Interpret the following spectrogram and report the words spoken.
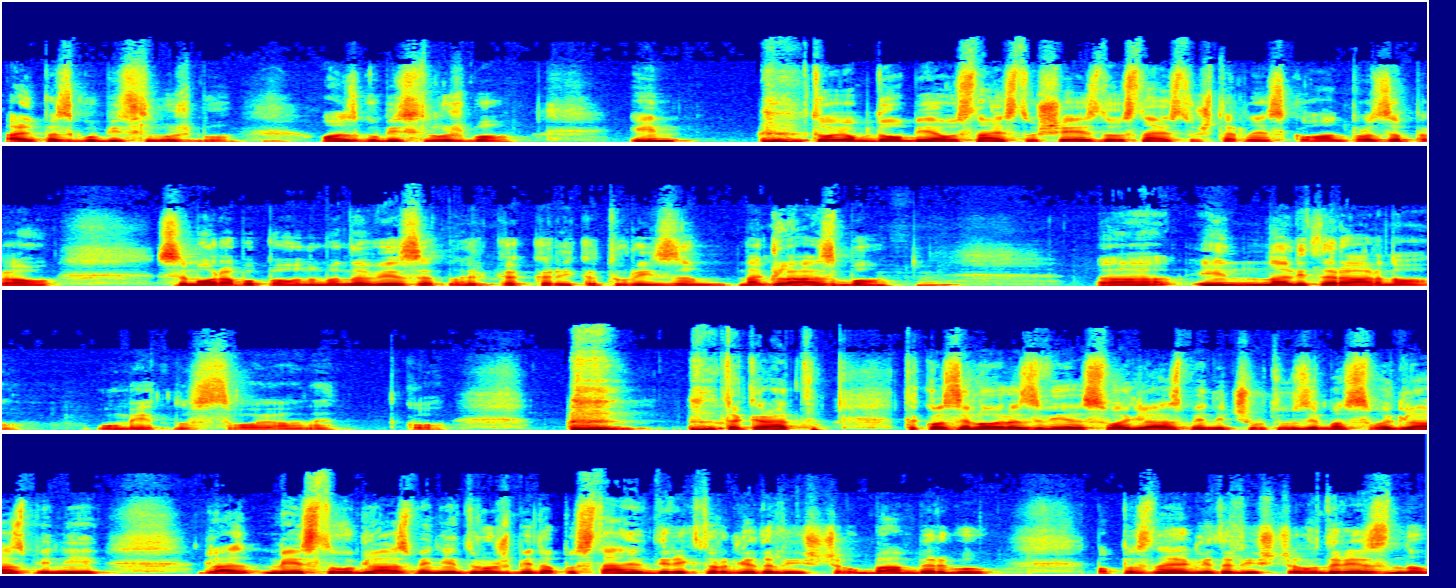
ali pa zgubi službo. On zgubi službo in to je obdobje 1806 do 1814, ko on pravzaprav se mora popolnoma navezati na karikaturizem, na glasbo uh, in na literarno umetnost svojo. Tako. Takrat tako zelo razvija svoj glasbeni čut, oziroma svoj glasbeni glas, mesto v glasbeni družbi, da postane direktor gledališča v Bambergu, pa poznaje gledališča v Dresdnu.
